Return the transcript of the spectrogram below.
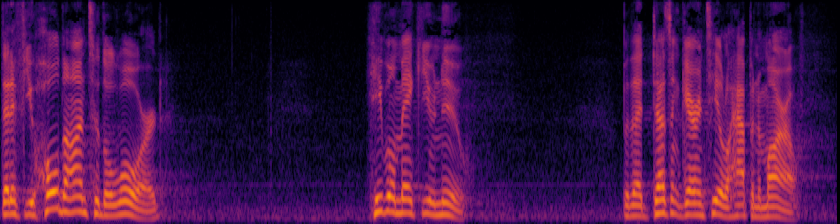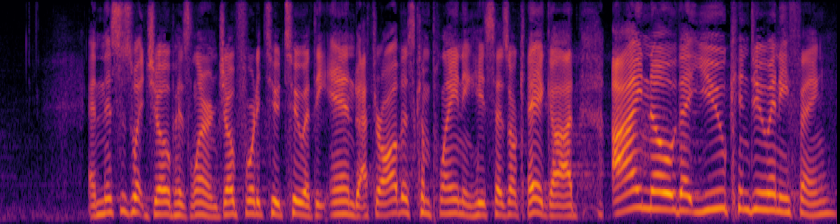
That if you hold on to the Lord, He will make you new. But that doesn't guarantee it'll happen tomorrow. And this is what Job has learned. Job 42 2, at the end, after all this complaining, he says, Okay, God, I know that you can do anything.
